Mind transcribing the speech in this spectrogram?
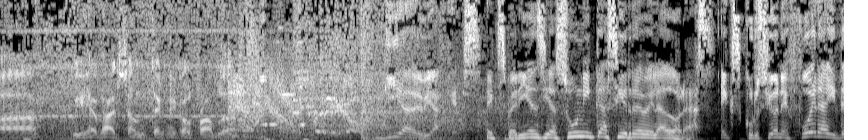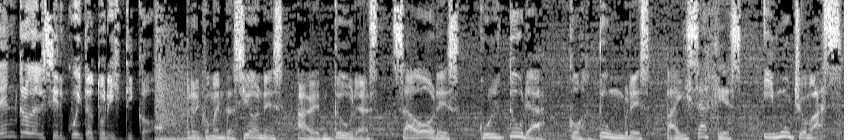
Uh, we have had some technical problems. Guía de viajes. Experiencias únicas y reveladoras. Excursiones fuera y dentro del circuito turístico. Recomendaciones, aventuras, sabores, cultura, costumbres, paisajes y mucho más.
